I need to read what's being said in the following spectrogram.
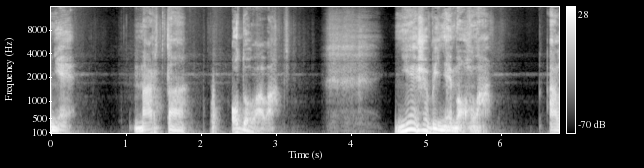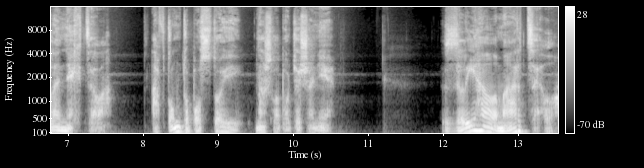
Nie. Marta odolala. Nie, že by nemohla ale nechcela. A v tomto postoji našla potešenie. Zlyhal Marcel.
